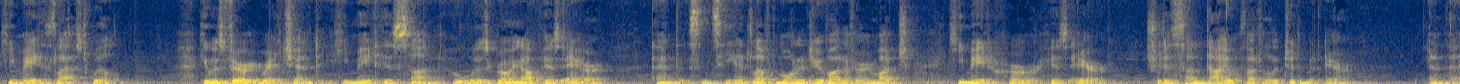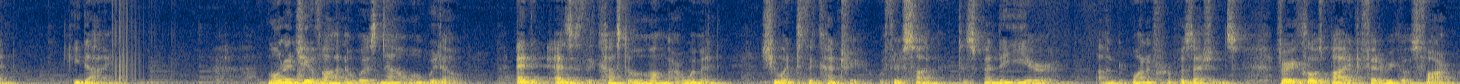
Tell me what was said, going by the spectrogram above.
he made his last will. He was very rich, and he made his son, who was growing up, his heir, and since he had loved Monna Giovanna very much, he made her his heir, should his son die without a legitimate heir. And then he died. Monna Giovanna was now a widow and as is the custom among our women, she went to the country with her son to spend a year on one of her possessions, very close by to Federigo's farm.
